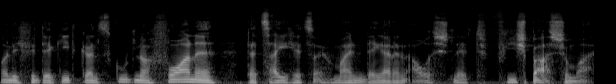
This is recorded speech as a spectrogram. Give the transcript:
Und ich finde, der geht ganz gut nach vorne. Da zeige ich jetzt euch mal einen längeren Ausschnitt. Viel Spaß schon mal.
